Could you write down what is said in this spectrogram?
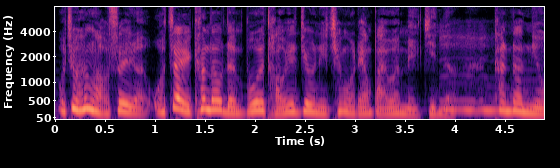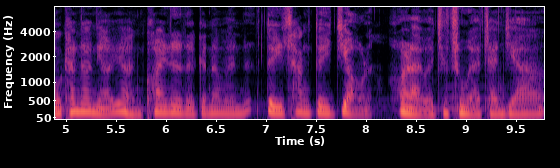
我就很好睡了。我再也看到人不会讨厌，就你欠我两百万美金了。嗯嗯嗯，看到牛，看到鸟，又很快乐的跟他们对唱对叫了。后来我就出来参加。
